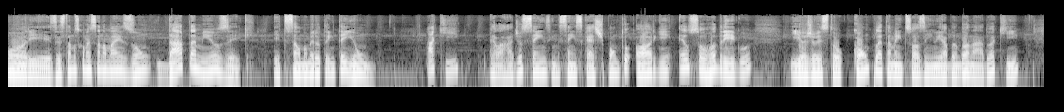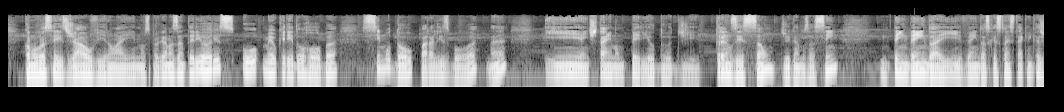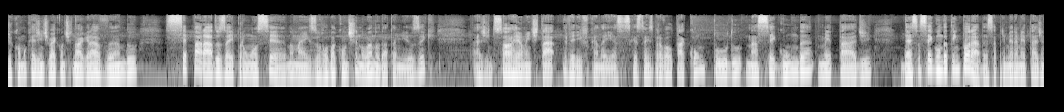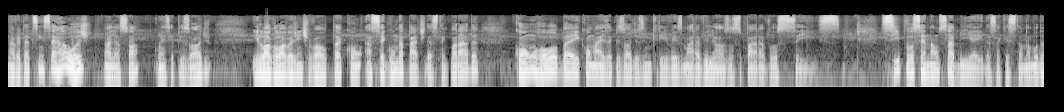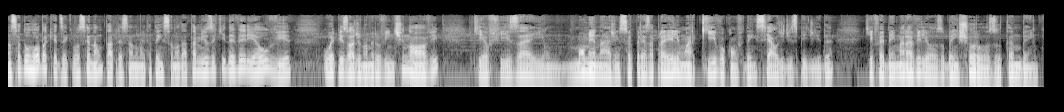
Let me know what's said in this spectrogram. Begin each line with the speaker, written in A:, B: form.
A: amores! Estamos começando mais um Data Music, edição número 31. Aqui pela Rádio Sense, em sensecast.org. Eu sou o Rodrigo e hoje eu estou completamente sozinho e abandonado aqui. Como vocês já ouviram aí nos programas anteriores, o meu querido Roba se mudou para Lisboa, né? E a gente está em um período de transição, digamos assim, entendendo aí, vendo as questões técnicas de como que a gente vai continuar gravando separados aí por um oceano, mas o Roba continua no Data Music. A gente só realmente está verificando aí essas questões para voltar com tudo na segunda metade dessa segunda temporada. Essa primeira metade, na verdade, se encerra hoje, olha só, com esse episódio. E logo, logo a gente volta com a segunda parte dessa temporada, com o Roba e com mais episódios incríveis, maravilhosos para vocês. Se você não sabia aí dessa questão da mudança do rouba, quer dizer que você não está prestando muita atenção no Data Music e deveria ouvir o episódio número 29, que eu fiz aí um, uma homenagem surpresa para ele, um arquivo confidencial de despedida, que foi bem maravilhoso, bem choroso também.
